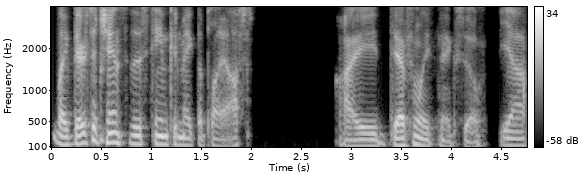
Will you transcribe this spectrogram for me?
Like, there's a chance that this team could make the playoffs. I definitely think so. yeah.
